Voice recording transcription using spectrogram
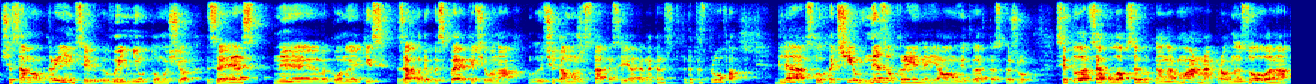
що саме українці винні у тому, що ЗАЕС не виконує якісь заходи безпеки, що вона що там може статися ядерна катас- катастрофа. Для слухачів не з України я вам відверто скажу. Ситуація була абсолютно нормальна, прогнозована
